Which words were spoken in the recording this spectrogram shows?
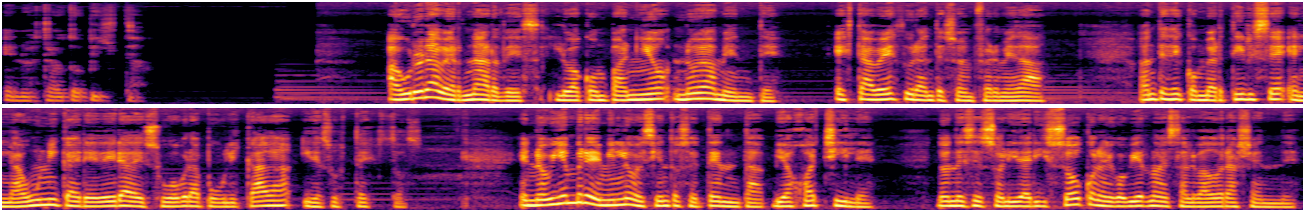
en nuestra autopista. Aurora Bernardes lo acompañó nuevamente, esta vez durante su enfermedad, antes de convertirse en la única heredera de su obra publicada y de sus textos. En noviembre de 1970 viajó a Chile, donde se solidarizó con el gobierno de Salvador Allende.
